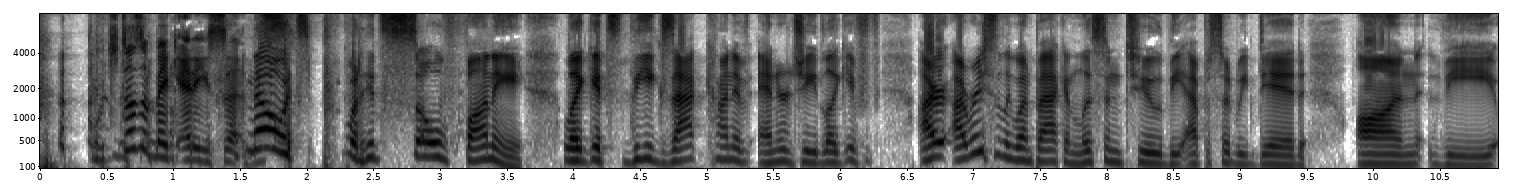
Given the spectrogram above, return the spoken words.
which doesn't make any sense. No, it's but it's so funny. Like it's the exact kind of energy. Like if I I recently went back and listened to the episode we did on the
